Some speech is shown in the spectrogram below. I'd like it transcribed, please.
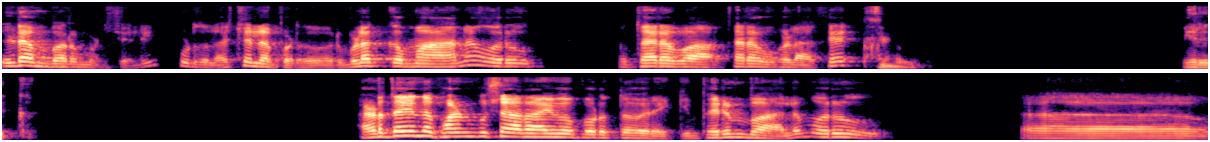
இடம்பெறும்னு சொல்லி கூடுதலாக சொல்லப்படுது. ஒரு விளக்கமான ஒரு தரவா தரவுகளாக இருக்கு. அடுத்த இந்த பண்புசார் ஆய்வை பொறுத்த வரைக்கும் பெரும்பாலும் ஒரு ஆஹ்,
